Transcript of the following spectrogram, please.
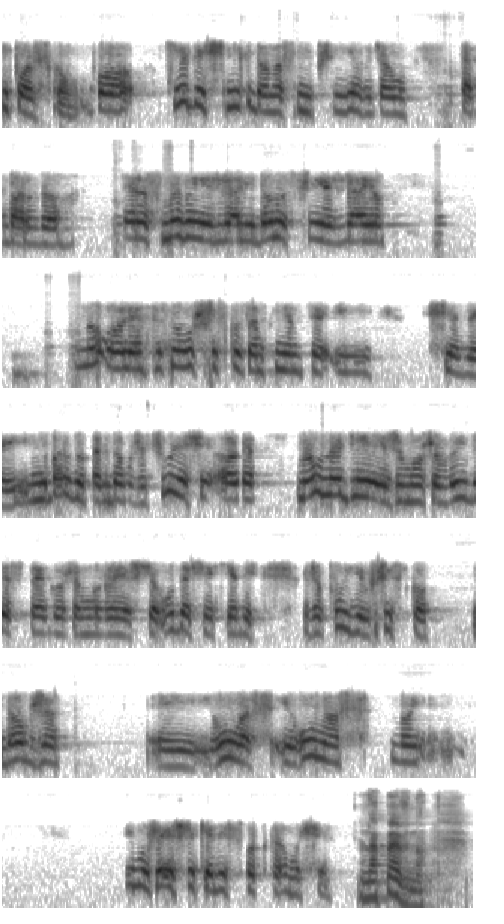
i Polską, bo kiedyś nikt do nas nie przyjeżdżał tak bardzo. Teraz my wyjeżdżali, do nas przyjeżdżają. No ale znowu wszystko zamknięte i siedzę i nie bardzo tak dobrze czuję się, ale mam nadzieję, że może wyjdę z tego, że może jeszcze uda się kiedyś, że pójdzie wszystko dobrze i u was, i u nas, bo i może jeszcze kiedyś spotkamy się. Na pewno.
